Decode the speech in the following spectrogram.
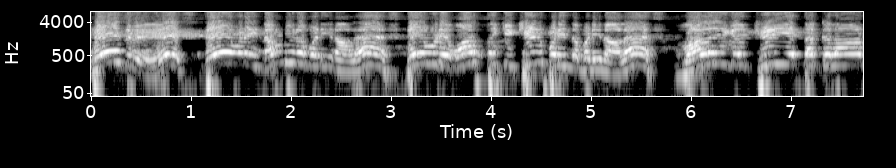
பேதுரு தேவனை நம்பினபடினால தேவனுடைய வார்த்தைக்கு கீழ்ப்படிந்தபடினால வலைகள் கிழியத்தக்கதான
